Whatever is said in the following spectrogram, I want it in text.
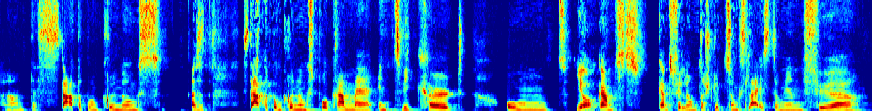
äh, das Startup und Gründungs, also Startup und Gründungsprogramme entwickelt und ja, ganz, ganz viele Unterstützungsleistungen für,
